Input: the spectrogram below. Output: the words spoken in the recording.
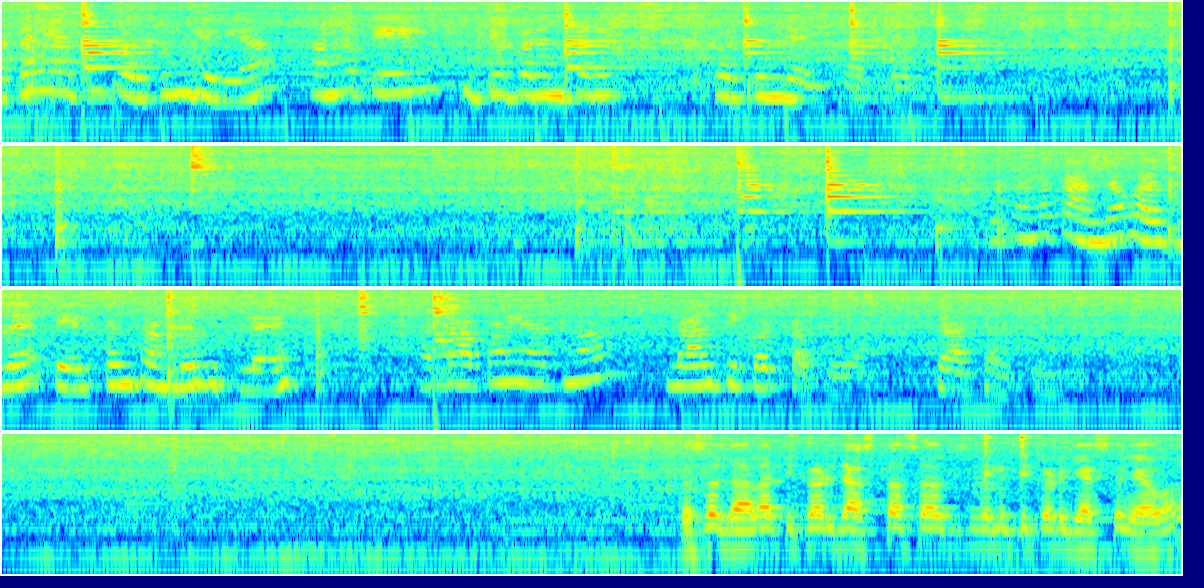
आता हे आपण परतून घेऊया. चांगलं तेल कुठेपर्यंत परतून द्यायचं कांदा भाजलाय तेल पण चांगलं सुटलंय आता आपण यात ना लाल तिखट टाकूया चार चमचे. तसं ज्याला तिखट जास्त असावं तर त्याने तिखट जास्त घ्यावं.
